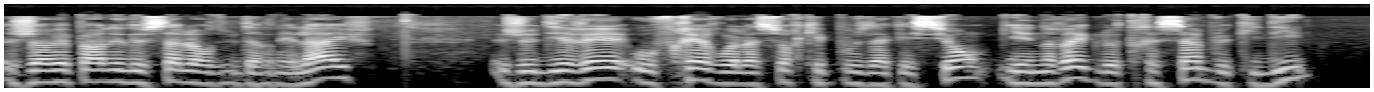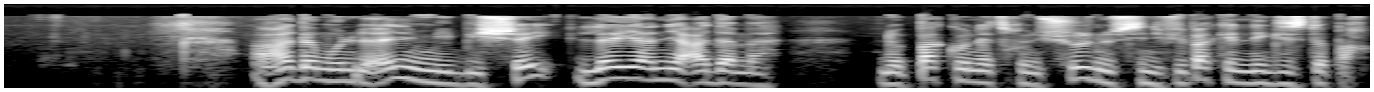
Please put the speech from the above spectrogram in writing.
j'avais parlé de ça lors du dernier live. Je dirais aux frères ou à la sœur qui pose la question, il y a une règle très simple qui dit ne pas connaître une chose ne signifie pas qu'elle n'existe pas.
